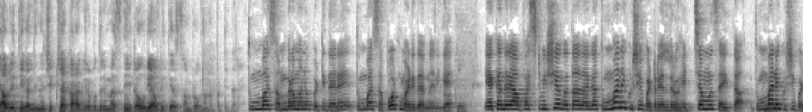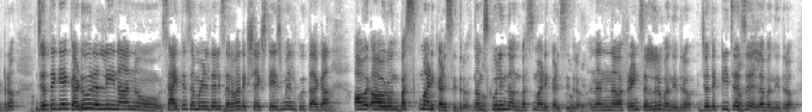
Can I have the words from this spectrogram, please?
ಯಾವ ರೀತಿಯಾಗಿ ಅಲ್ಲಿನ ಶಿಕ್ಷಕರಾಗಿರ್ಬೋದು ನಿಮ್ಮ ಸ್ನೇಹಿತರು ಅವ್ರು ಯಾವ ರೀತಿಯ ಸಂಭ್ರಮವನ್ನು ಪಟ್ಟಿದ್ದಾರೆ? ತುಂಬಾ ಸಂಭ್ರಮನೂ ಪಟ್ಟಿದ್ದಾರೆ ತುಂಬಾ ಸಪೋರ್ಟ್ ಮಾಡಿದ್ದಾರೆ ನನಗೆ. ಯಾಕಂದ್ರೆ ಆ ಫಸ್ಟ್ ವಿಷಯ ಗೊತ್ತಾದಾಗ ತುಂಬಾನೇ ಖುಷಿ ಪಟ್ರು ಎಲ್ಲರೂ ಹೆಚ್ಚಮ್ಮು ಸಹಿತ. ತುಂಬಾನೇ ಖುಷಿ ಪಟ್ರು. ಜೊತೆಗೆ ಕಡೂರಲ್ಲಿ ನಾನು ಸಾಹಿತ್ಯ ಸಮ್ಮೇಳನದಲ್ಲಿ ಸರ್ವಾಧ್ಯಕ್ಷ ಸ್ಟೇಜ್ ಮೇಲೆ ಕೂತಾಗ ಅವ್ರ ಅವ್ರೊಂದು ಬಸ್ ಮಾಡಿ ಕಳ್ಸಿದ್ರು. ನಮ್ ಸ್ಕೂಲಿಂದ ಒಂದ್ ಬಸ್ ಮಾಡಿ ಕಳ್ಸಿದ್ರು. ನನ್ನ ಫ್ರೆಂಡ್ಸ್ ಎಲ್ಲರೂ ಬಂದಿದ್ರು. ಜೊತೆಗೆ ಟೀಚರ್ಸ್ ಎಲ್ಲ ಬಂದಿದ್ರು.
